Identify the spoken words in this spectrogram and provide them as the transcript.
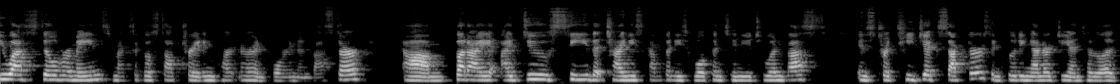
U.S. still remains Mexico's top trading partner and foreign investor. Um, but I, I do see that Chinese companies will continue to invest in strategic sectors, including energy and tele-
